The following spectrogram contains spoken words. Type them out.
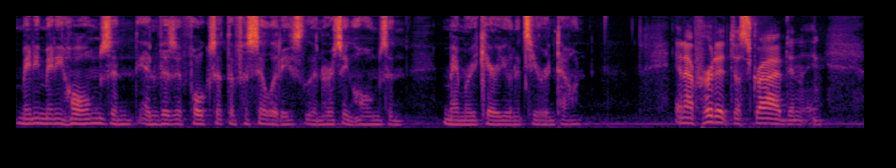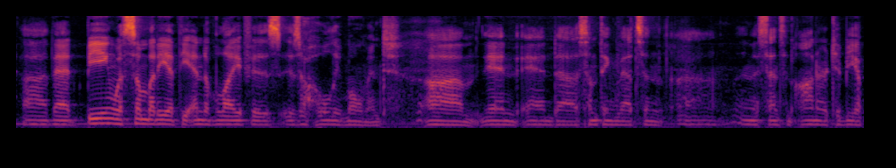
many many homes and and visit folks at the facilities, the nursing homes and memory care units here in town. And I've heard it described in, in uh, that being with somebody at the end of life is is a holy moment, um, and and uh, something that's an uh, in a sense an honor to be a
